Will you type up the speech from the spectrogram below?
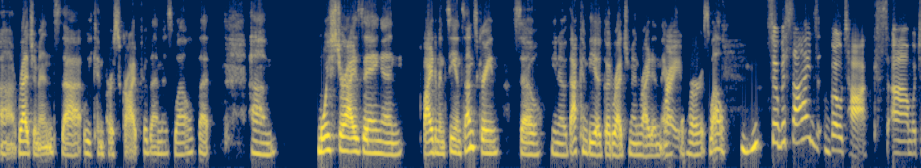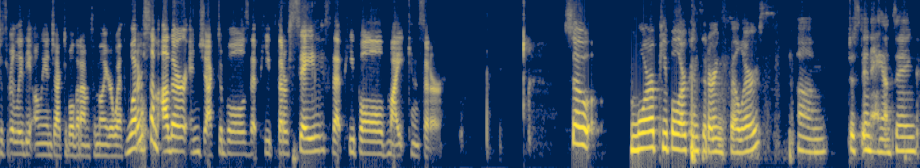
uh, regimens that we can prescribe for them as well. But um, moisturizing and vitamin C and sunscreen so, you know, that can be a good regimen right in there right. for her as well. Mm-hmm. So, besides Botox, um, which is really the only injectable that I'm familiar with, what are some other injectables that people that are safe that people might consider? So, more people are considering fillers, um, just enhancing.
